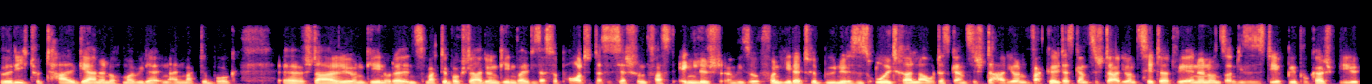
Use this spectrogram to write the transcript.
würde ich total gerne nochmal wieder in ein Magdeburg Stadion gehen oder ins Magdeburg-Stadion gehen, weil dieser Support, das ist ja schon fast englisch irgendwie so von jeder Tribüne. Es ist ultra laut, das ganze Stadion wackelt, das ganze Stadion zittert. Wir erinnern uns an dieses DFB-Pokalspiel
